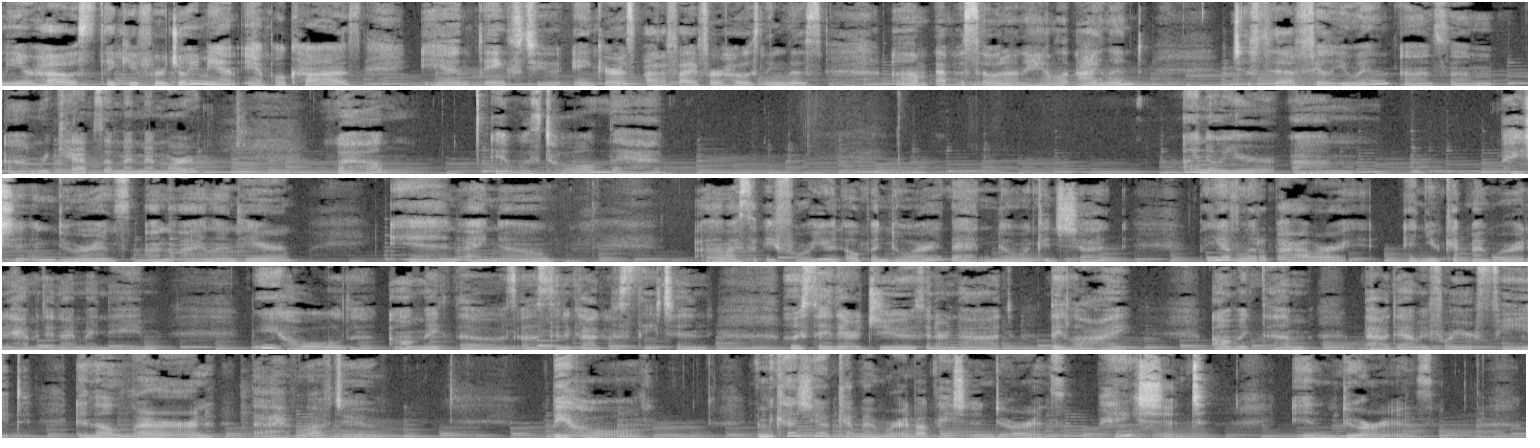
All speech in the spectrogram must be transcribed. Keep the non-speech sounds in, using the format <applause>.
me, your host. Thank you for joining me on Ample Cause. And thanks to Anchor and Spotify for hosting this um, episode on Hamlet Island. Just to fill you in on some um, recaps of my memoir. Well, it was told that I know your um, patient endurance on the island here, and I know um, I set before you an open door that no one can shut, but you have little power, and you kept my word and haven't denied my name. Behold, I'll make those of the synagogue of Satan who say they are Jews and are not, they lie. I'll make them bow down before your feet, and they'll learn that I have loved you. Behold, and because you have kept my word about patient endurance, patient endurance,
